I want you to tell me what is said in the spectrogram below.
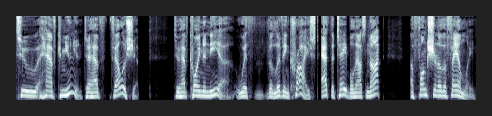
to have communion, to have fellowship, to have koinonia with the living Christ at the table. Now, it's not a function of the family.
